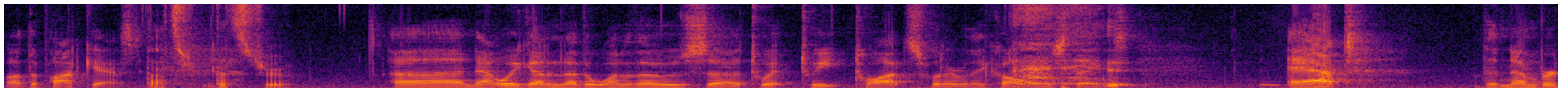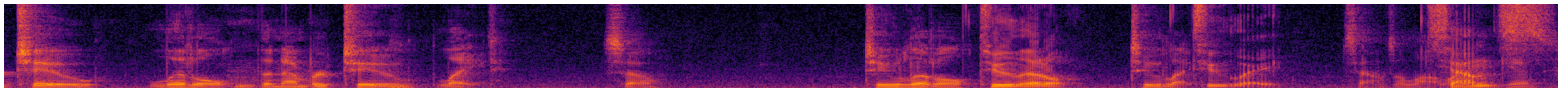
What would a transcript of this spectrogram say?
on the podcast. That's that's true. Uh, now we got another one of those uh, tweet, tweet twats, whatever they call those things. At the number two, little, the number two, late. So, too little, Too little, too late. too late. Sounds a lot Sounds.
